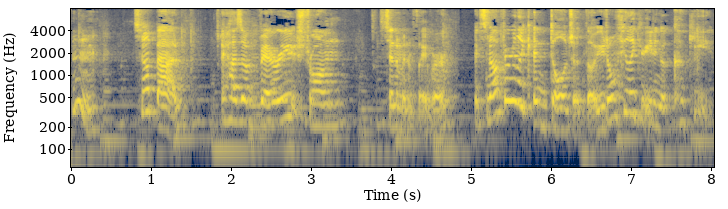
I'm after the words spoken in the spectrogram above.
Hmm, it's not bad. It has a very strong cinnamon flavor. It's not very like indulgent though. You don't feel like you're eating a cookie.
